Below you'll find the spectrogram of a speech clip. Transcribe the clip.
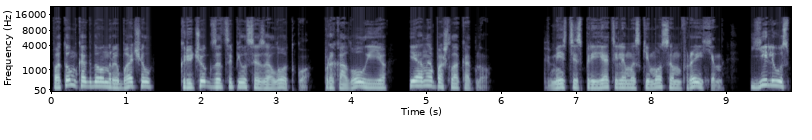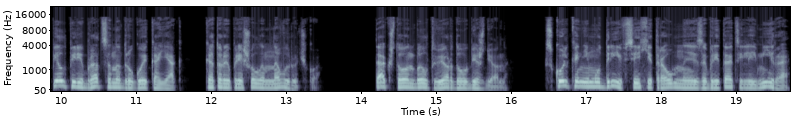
Потом, когда он рыбачил, крючок зацепился за лодку, проколол ее, и она пошла ко дну. Вместе с приятелем-эскимосом Фрейхен еле успел перебраться на другой каяк, который пришел им на выручку. Так что он был твердо убежден. Сколько ни мудри все хитроумные изобретатели мира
